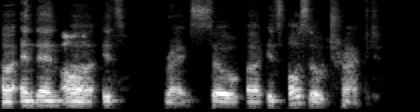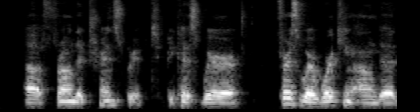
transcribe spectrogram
Uh, and then oh. uh, it's right. So uh, it's also tracked uh, from the transcript because we're first we're working on the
